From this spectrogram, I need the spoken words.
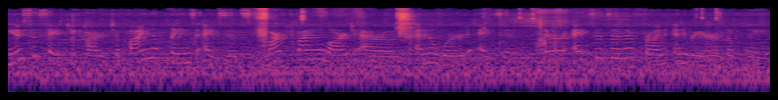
Use the safety card to find the plane's exits marked by the large arrows and the word exit. There are exits in the front and rear of the plane.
